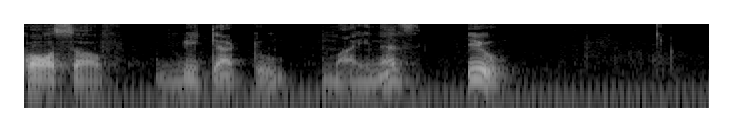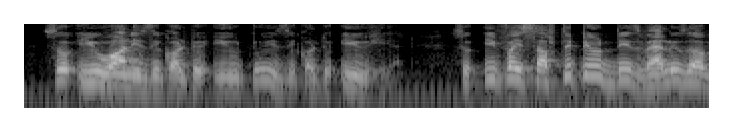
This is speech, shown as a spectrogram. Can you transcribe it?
cos of beta 2 minus u. So, u1 is equal to u2 is equal to u here. So, if I substitute these values of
